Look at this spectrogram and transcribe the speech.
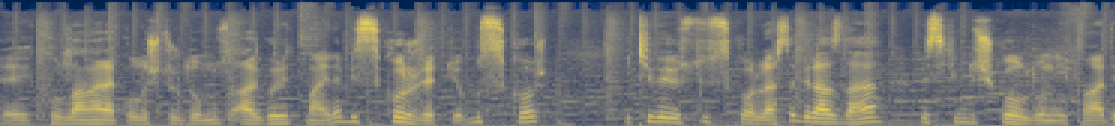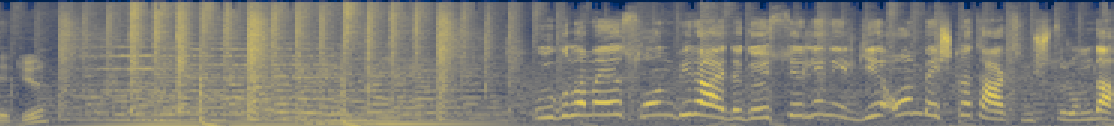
e, kullanarak oluşturduğumuz algoritmayla bir skor üretiyor. Bu skor 2 ve üstü skorlarsa biraz daha riskin düşük olduğunu ifade ediyor. Uygulamaya son bir ayda gösterilen ilgi 15 kat artmış durumda.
